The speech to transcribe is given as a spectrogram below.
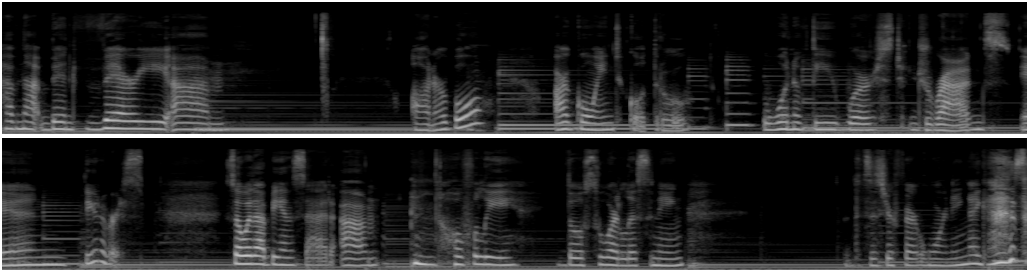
have not been very um, honorable, are going to go through one of the worst drags in the universe. So, with that being said, um, hopefully, those who are listening, this is your fair warning, I guess,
